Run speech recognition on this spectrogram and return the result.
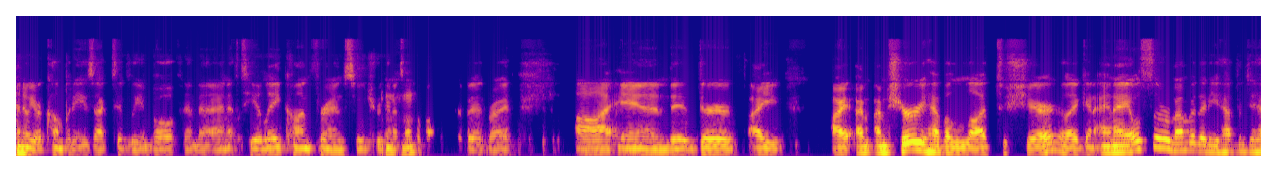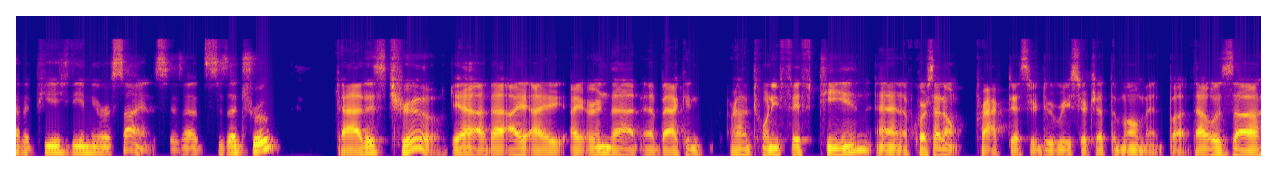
I know your company is actively involved in the NFT LA conference, which we're going to mm-hmm. talk about a bit, right? Uh, and there, I I, I'm, I'm sure you have a lot to share. Like, and, and I also remember that you happen to have a PhD in neuroscience. Is that is that true? That is true. Yeah, that I I, I earned that uh, back in around 2015, and of course I don't practice or do research at the moment, but that was uh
